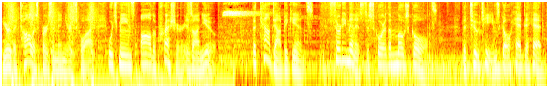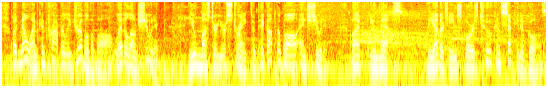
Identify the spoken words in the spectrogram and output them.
You're the tallest person in your squad, which means all the pressure is on you. The countdown begins 30 minutes to score the most goals. The two teams go head to head, but no one can properly dribble the ball, let alone shoot it. You muster your strength to pick up the ball and shoot it, but you miss. The other team scores two consecutive goals,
